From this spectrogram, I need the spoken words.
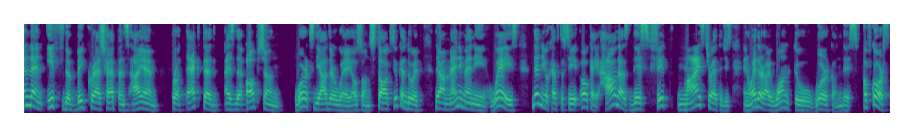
and then if the big crash happens, I am protected as the option works the other way also on stocks you can do it. There are many many ways. Then you have to see okay how does this fit my strategies and whether i want to work on this? Of course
